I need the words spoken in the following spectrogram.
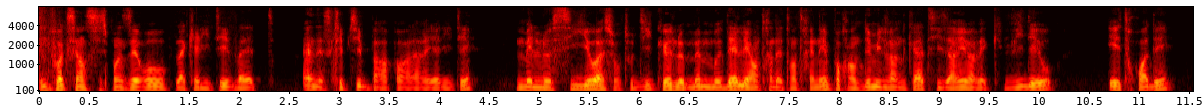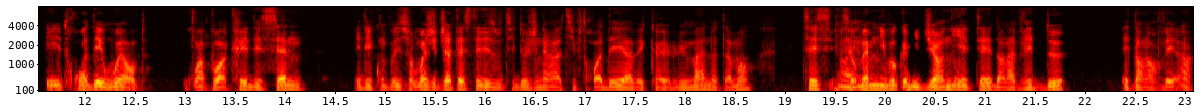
Une fois que c'est en 6.0, la qualité va être indescriptible par rapport à la réalité. Mais le CEO a surtout dit que le même modèle est en train d'être entraîné pour qu'en 2024, ils arrivent avec vidéo et 3D et 3D World. On va pouvoir créer des scènes et des compositions. Moi, j'ai déjà testé des outils de génératif 3D avec euh, Luma notamment. Tu sais, c'est au même niveau que Midjourney était dans la V2 et dans leur V1.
